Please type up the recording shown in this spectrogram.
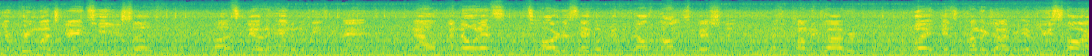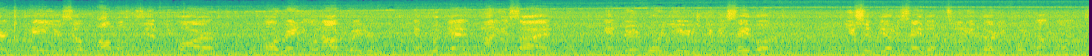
you're pretty much guaranteed yourself uh, to be able to handle when things get. Now, I know that's it's hard to save up fifty thousand dollars, especially as a company driver. But as a company driver, if you start paying yourself almost as if you are already an operator and put that money aside, in three or four years, you can save up. You should be able to save up twenty, thirty, forty thousand dollars.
